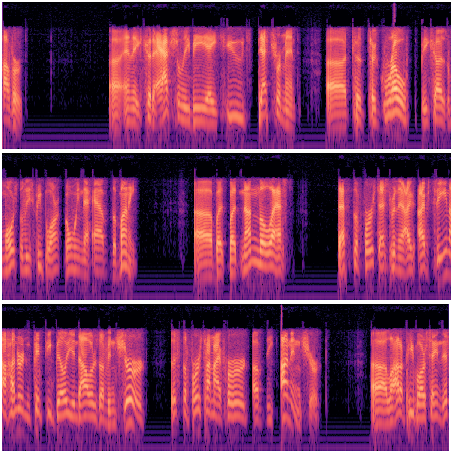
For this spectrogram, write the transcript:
covered, uh, and it could actually be a huge detriment uh, to to growth because most of these people aren't going to have the money. Uh, but but nonetheless, that's the first estimate. I, I've seen 150 billion dollars of insured. This is the first time I've heard of the uninsured. Uh, a lot of people are saying this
